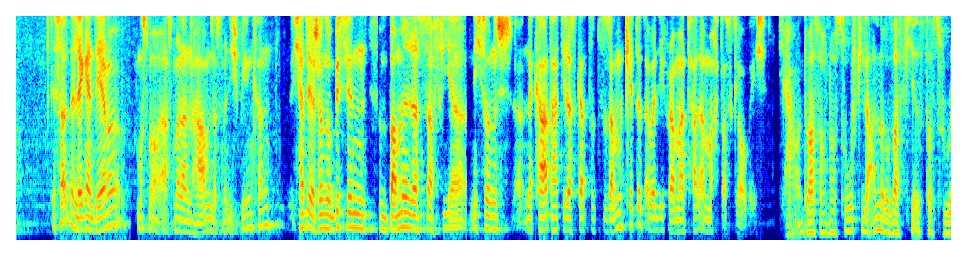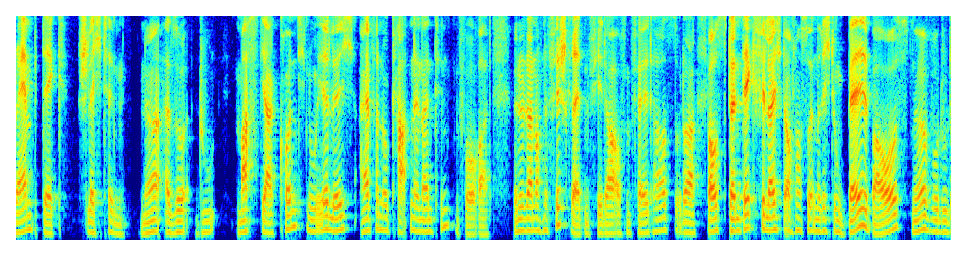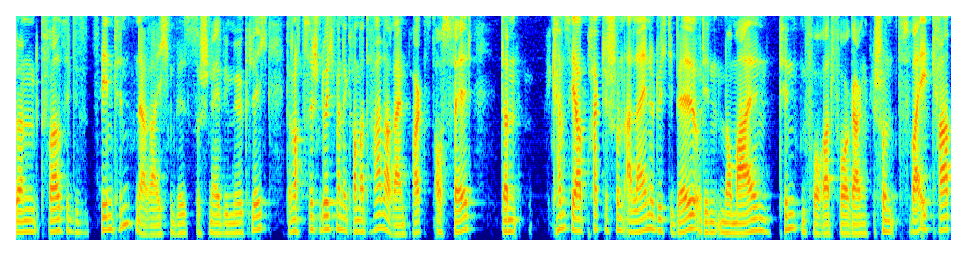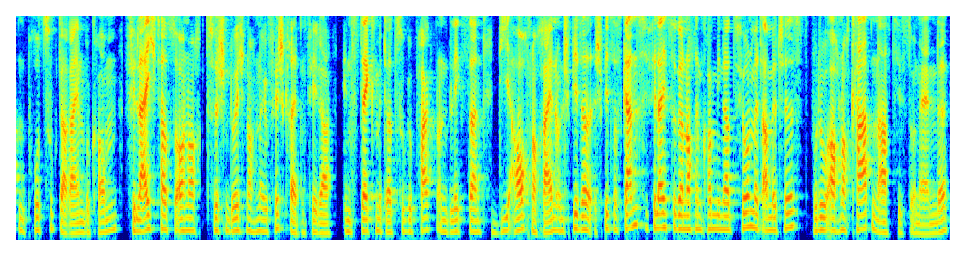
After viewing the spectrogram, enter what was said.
ist halt eine legendäre, muss man auch erstmal dann haben, dass man die spielen kann. Ich hatte ja schon so ein bisschen im Bammel, dass Saphir nicht so eine, eine Karte hat, die das Ganze zusammenkittet, aber die Grammatala macht das, glaube ich. Ja, und du hast auch noch so viele andere. Saphir ist das Ramp-Deck schlechthin. Ne? Also du machst ja kontinuierlich einfach nur Karten in deinen Tintenvorrat. Wenn du da noch eine Fischgrätenfeder auf dem Feld hast oder baust dein Deck vielleicht auch noch so in Richtung Bell baust, ne, wo du dann quasi diese zehn Tinten erreichen willst, so schnell wie möglich, dann noch zwischendurch mal eine Grammatala reinpackst aufs Feld, dann kannst du ja praktisch schon alleine durch die Bell und den normalen Tintenvorratvorgang schon zwei Karten pro Zug da reinbekommen. Vielleicht hast du auch noch zwischendurch noch eine Fischgrätenfeder ins Deck mit dazu gepackt und legst dann die auch noch rein und spielst das, spielst das Ganze vielleicht sogar noch in Kombination mit Amethyst, wo du auch noch Karten nachziehst ohne Ende.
